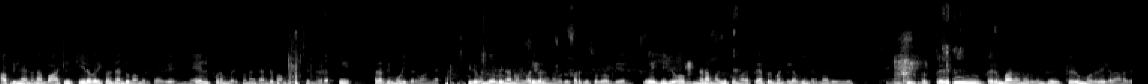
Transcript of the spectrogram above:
அப்படின்னா என்னன்னா பாட்டில் கீழே வரைக்கும் ஜண்டு பாம்பு இருக்காது. மேல்புறம் வரைக்கும் தான் ஜண்டு பாம்பு வச்சு நிரப்பி அதை அப்படியே மூடி தருவாங்க. இது வந்து எப்படின்னா நம்ம வடிவேலன் ஒரு படத்துல சொல்லுவோம் அப்படியே ஏய்யோ என்னடா மல்லிப்பூ மேல பேப்பர் பண்டில் அப்படின்ற மாதிரி. இப்ப பெரும் பெரும்பாலானோர் வந்து பெரும் முதலைகளானது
